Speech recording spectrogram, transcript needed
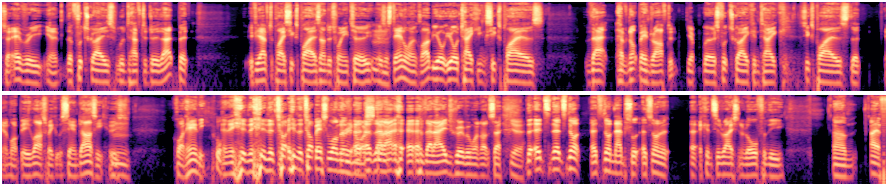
so every you know the Footscrays would have to do that, but if you have to play six players under twenty two Mm. as a standalone club, you're you're taking six players that have not been drafted. Yep. Whereas Footscray can take six players that you know might be last week it was Sam Darcy who's. Quite handy, Cool. and in the, in the top in the top echelon of, nice of that of that age group and whatnot. So Yeah. it's it's not it's not an absolute it's not a, a consideration at all for the um, AFL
